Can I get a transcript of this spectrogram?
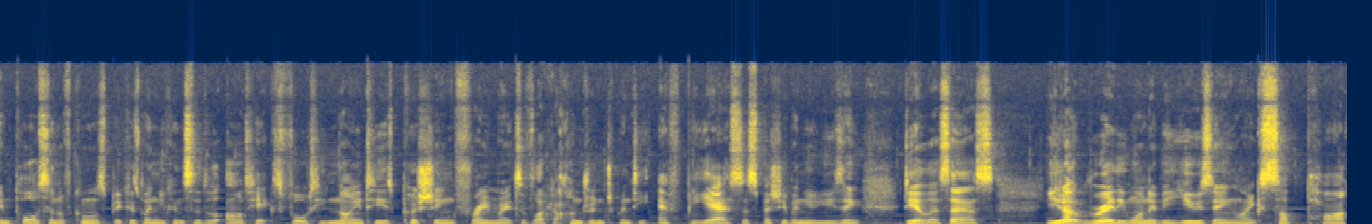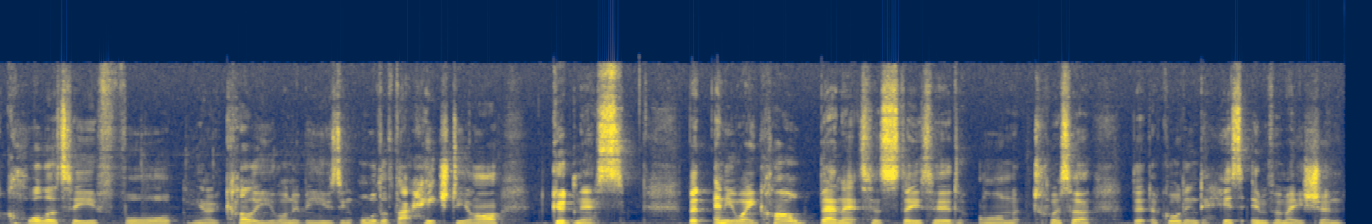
important, of course, because when you consider the RTX 4090 is pushing frame rates of like 120 FPS, especially when you're using DLSS, you don't really want to be using like subpar quality for, you know, color. You want to be using all of that HDR goodness. But anyway, Kyle Bennett has stated on Twitter that according to his information,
